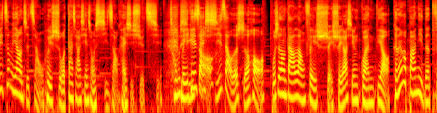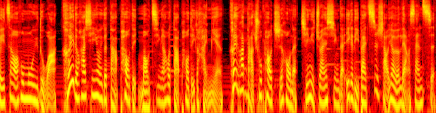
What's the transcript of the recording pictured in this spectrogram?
所以这么样子讲，我会说，大家先从洗澡开始学起。从每天在洗澡的时候，不是让大家浪费水，水要先关掉，可能要把你的肥皂啊或沐浴露啊，可以的话先用一个打泡的毛巾啊或打泡的一个海绵，可以的话打出泡之后呢，请你专心的一个礼拜至少要有两三次，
